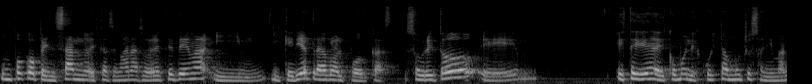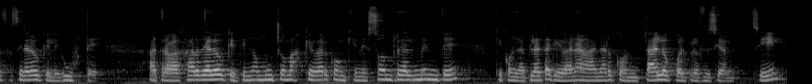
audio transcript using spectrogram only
un, poco pensando esta semana sobre este tema y, quería traerlo al podcast. Sobre todo eh, esta idea de cómo les cuesta a muchos animarse a hacer algo que les guste a trabajar de algo que tenga mucho más que ver con quienes son realmente que con la plata que van a ganar con tal o cual profesión, ¿sí?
